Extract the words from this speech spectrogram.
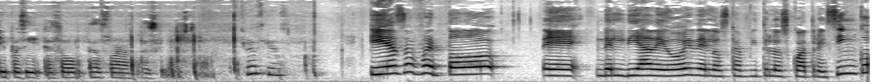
Y pues sí, eso, esas fueron las cosas que me gustaron. Gracias. Y eso fue todo eh, del día de hoy de los capítulos 4 y 5,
